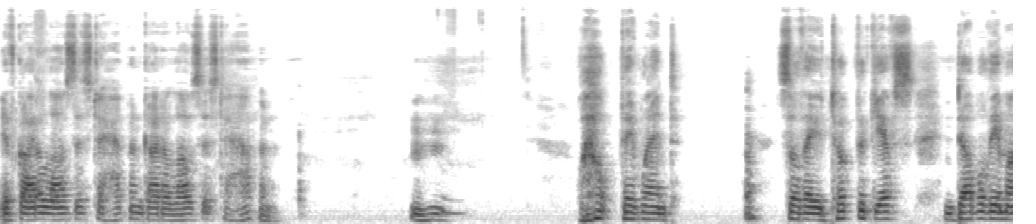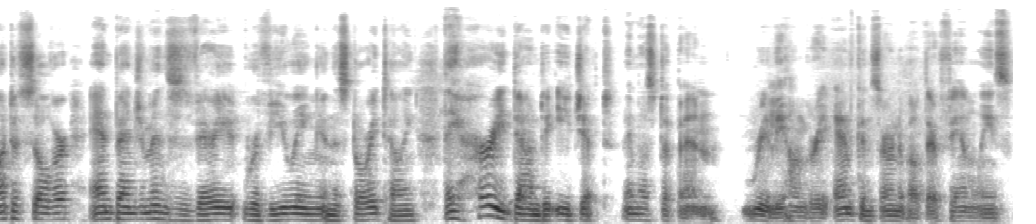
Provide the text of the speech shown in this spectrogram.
If God allows this to happen, God allows this to happen. Hmm Well, they went. So they took the gifts, double the amount of silver, and Benjamin. This is very reviewing in the storytelling. They hurried down to Egypt. They must have been really hungry and concerned about their families.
